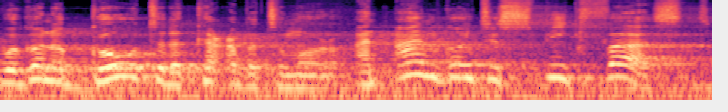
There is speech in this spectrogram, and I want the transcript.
we're going to go to the Kaaba tomorrow and I'm going to speak first.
